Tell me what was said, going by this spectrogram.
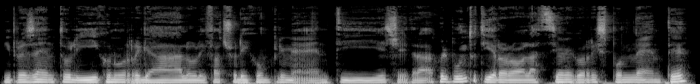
mi presento lì con un regalo, le faccio dei complimenti, eccetera. A quel punto tirerò l'azione corrispondente,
